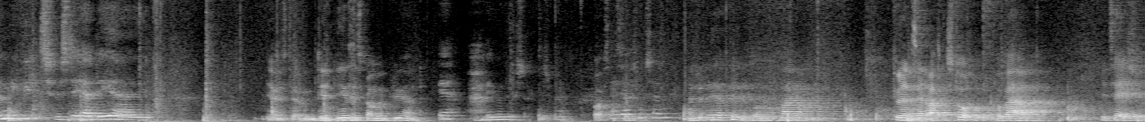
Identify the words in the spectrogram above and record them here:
rimelig vildt, hvis det her det er... Ja, hvis det, det er lige, at skal med blyant. Ja, det vil vi sagtens. Også Ja, det er også sådan. Men det er det her fælles rum, du snakker om. Har sat ret stor på, på hver etage.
